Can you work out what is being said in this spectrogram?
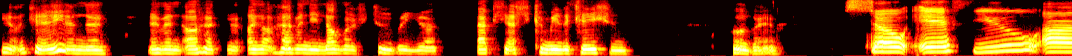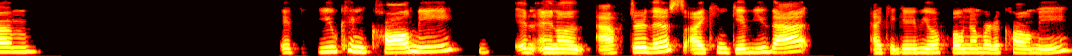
Yeah, okay, and then and then I have to I don't have any numbers to the uh, access communication program. So if you um if you can call me in in a, after this, I can give you that. I can give you a phone number to call me.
